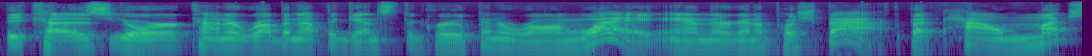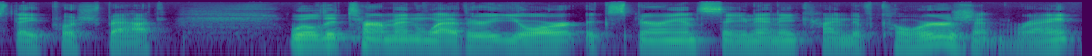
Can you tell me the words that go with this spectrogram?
because you're kind of rubbing up against the group in a wrong way and they're going to push back. But how much they push back will determine whether you're experiencing any kind of coercion, right?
